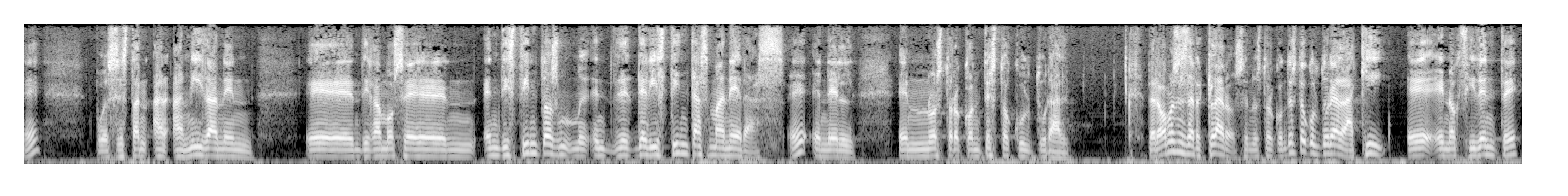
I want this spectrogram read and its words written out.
¿eh? Pues están anidan en digamos en, distintos de, distintas maneras ¿eh? en el en nuestro contexto cultural. Pero vamos a ser claros en nuestro contexto cultural aquí eh, en Occidente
